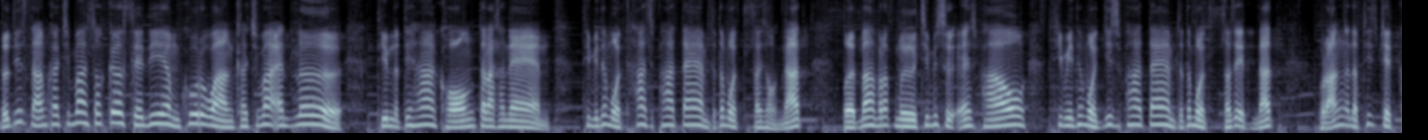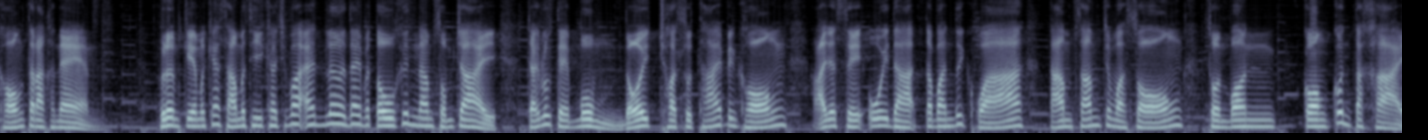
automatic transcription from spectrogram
โดยที่สนามคาชิมะซ็อกเกอร์สเตเดียมคู่ระหว่างคาชิมะแอดเลอร์ทีมอันดับที่ 5 ของตารางคะแนน ที่มีทั้งหมด 55 แต้มจากทั้งหมด 32 นัด เปิดบ้านรับมือชิมิสึเอสเพาที่มีทั้งหมด 25 แต้มจากทั้งหมด 31 นัด รั้งอันดับที่ 17 ของตารางคะแนน เริ่มเกมมาแค่ 3 นาทีคาชิวะแอดเลอร์ได้ประตูขึ้นนำสมใจ จากลูกเตะมุม โดยช็อตสุดท้ายเป็นของอายาเซโอยดะตะบันด้วยขวา ตามซ้ำจังหวะ 2 ส่วนบอล กองก้นตะข่าย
